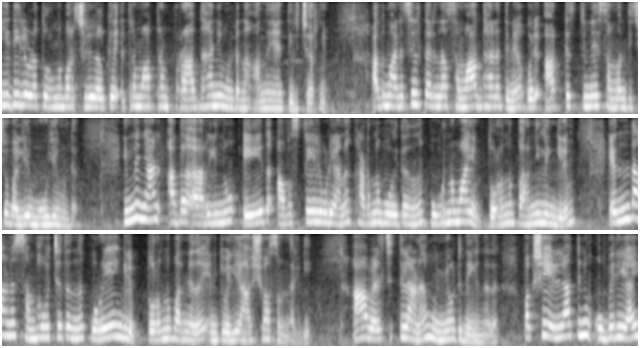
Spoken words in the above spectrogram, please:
രീതിയിലുള്ള തുറന്നു പറച്ചിലുകൾക്ക് എത്രമാത്രം പ്രാധാന്യമുണ്ടെന്ന് അന്ന് ഞാൻ തിരിച്ചറിഞ്ഞു. അത് മനസ്സിൽ തരുന്ന സമാധാനത്തിന് ഒരു ആർട്ടിസ്റ്റിനെ സംബന്ധിച്ച് വലിയ മൂല്യമുണ്ട്. ഇന്ന് ഞാൻ അത് അറിയുന്നു ഏത് അവസ്ഥയിലൂടെയാണ് കടന്നുപോയതെന്ന് പൂർണമായും തുറന്നു പറഞ്ഞില്ലെങ്കിലും എന്താണ് സംഭവിച്ചതെന്ന് കുറേയെങ്കിലും തുറന്നു പറഞ്ഞത് എനിക്ക് വലിയ ആശ്വാസം നൽകി. ആ വെളിച്ചത്തിലാണ് മുന്നോട്ട് നീങ്ങുന്നത്. പക്ഷേ എല്ലാത്തിനും ഉപരിയായി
